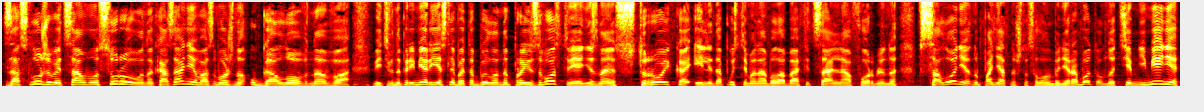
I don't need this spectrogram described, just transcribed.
заслуживает самого сурового наказания, возможно, уголовного? Ведь, например, если бы это было на производстве, я не знаю, стройка или, допустим, она была бы официально оформлена в салоне, ну, понятно, что салон бы не работал, но, тем не менее,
